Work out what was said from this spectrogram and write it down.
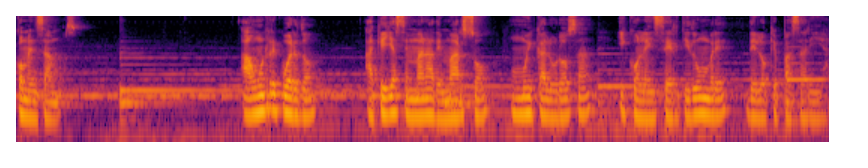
Comenzamos. Aún recuerdo aquella semana de marzo muy calurosa y con la incertidumbre de lo que pasaría.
